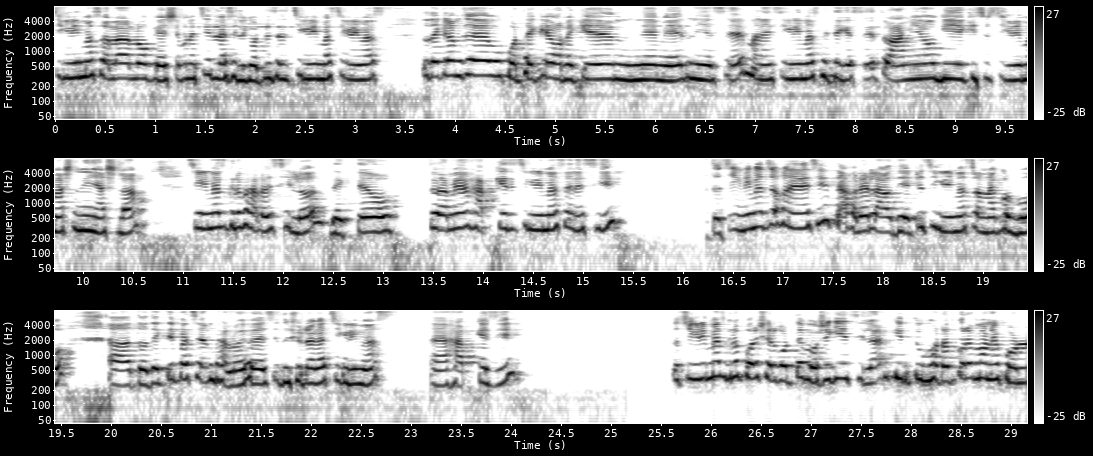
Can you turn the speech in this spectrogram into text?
চিংড়ি মাছওয়ালা লোক এসে মানে চিল্লাচিল্লি করতেছে, চিংড়ি মাছ চিংড়ি মাছ। তো দেখলাম যে উপর থেকে অনেকে নেমে নিয়েছে মানে চিংড়ি মাছ নিতে গেছে। তো আমিও গিয়ে কিছু চিংড়ি মাছ নিয়ে আসলাম। চিংড়ি মাছগুলো ভালোই ছিল দেখতেও। তো আমি হাফ কেজি চিংড়ি মাছ এনেছি। তো চিংড়ি মাছ যখন এনেছি, তাহলে লাউ দিয়ে একটু চিংড়ি মাছ রান্না করব। তো দেখতে পাচ্ছেন ভালোই হয়েছে, দুশো টাকা চিংড়ি মাছ হাফ কেজি। তো চিংড়ি মাছগুলো পরিষ্কার করতে বসে গিয়েছিলাম, কিন্তু হঠাৎ করে মনে পড়ল,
